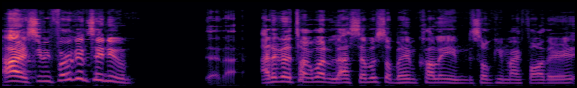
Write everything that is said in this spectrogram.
Alright, so before we continue, I'm not gonna talk about the last episode, but him calling Soki my father.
